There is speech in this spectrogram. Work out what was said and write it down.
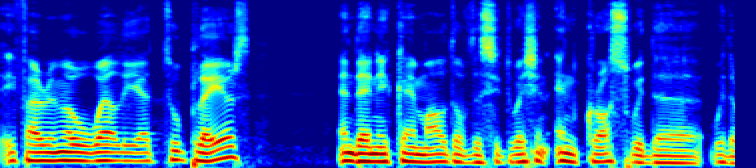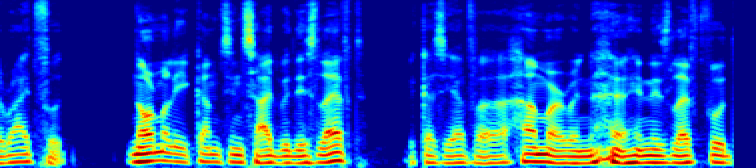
if I remember well, he had two players, and then he came out of the situation and crossed with the with the right foot. Normally, he comes inside with his left, because he have a hammer in in his left foot.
